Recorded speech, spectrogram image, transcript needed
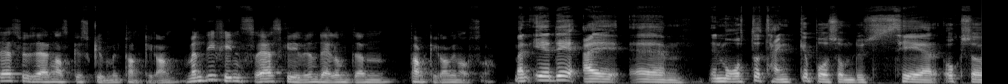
det syns jeg er en ganske skummel tankegang. Men de fins, og jeg skriver en del om den tankegangen også. Men er det ei, eh, en måte å tenke på som du ser også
